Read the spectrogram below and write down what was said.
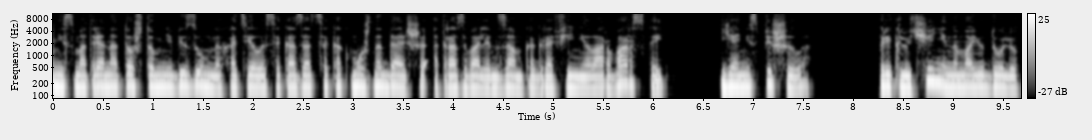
Несмотря на то, что мне безумно хотелось оказаться как можно дальше от развалин замка графини Ларварской, я не спешила. Приключений на мою долю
